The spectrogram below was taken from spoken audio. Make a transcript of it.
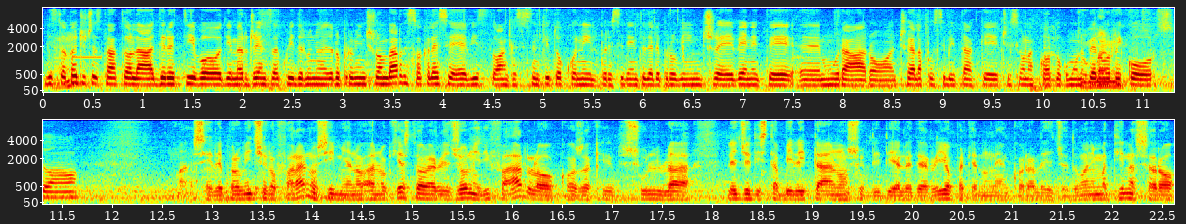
Visto che oggi c'è stato la direttiva di emergenza qui dell'Unione delle Province Lombarde, so che lei si è visto anche, si è sentito con il Presidente delle Province Venete eh, Muraro, c'è la possibilità che ci sia un accordo comune per un ricorso? Ma se le province lo faranno, sì, mi hanno, hanno, chiesto alle regioni di farlo, cosa che sulla legge di stabilità, non sul DDL del Rio perché non è ancora legge. Domani mattina sarò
